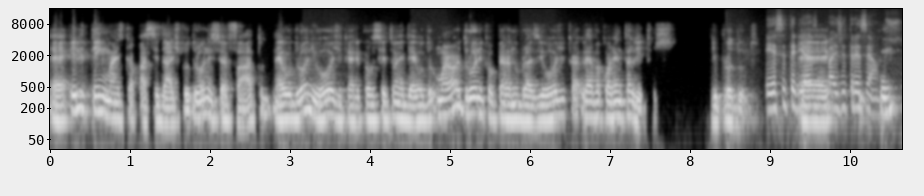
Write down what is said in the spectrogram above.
É, ele tem mais capacidade que o drone, isso é fato. Né? O drone hoje, cara, para você ter uma ideia, o, maior drone que opera no Brasil hoje leva 40 litros de produto. Esse teria é, mais de 300. Com,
